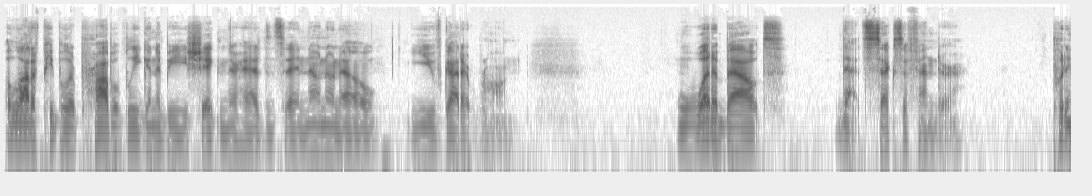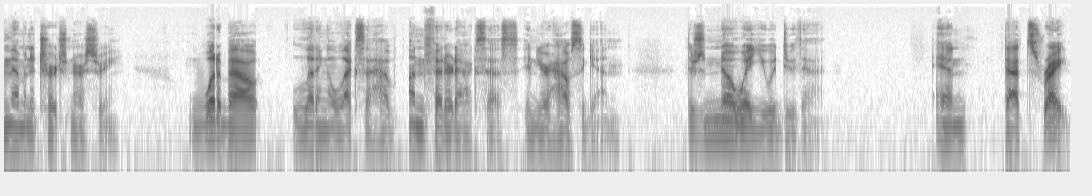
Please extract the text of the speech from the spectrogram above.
a lot of people are probably going to be shaking their heads and saying, no, no, no, you've got it wrong. What about that sex offender, putting them in a church nursery? What about letting Alexa have unfettered access in your house again? There's no way you would do that. And that's right.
